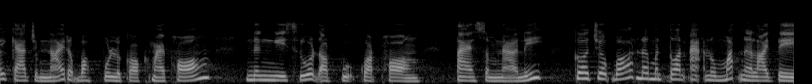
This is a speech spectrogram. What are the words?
យការចំណាយរបស់ពលករខ្មែរផង និងងាយស្រួលដល់ពួកគាត់ផង តែសំណើនេះក៏ជបនៅមិនទាន់អនុម័តនៅឡើយទេ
